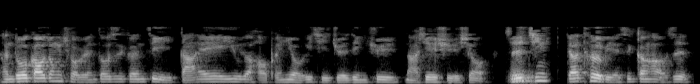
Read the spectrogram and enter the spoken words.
很多高中球员都是跟自己打 AAU 的好朋友一起决定去哪些学校。只是今比较特别是刚好是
